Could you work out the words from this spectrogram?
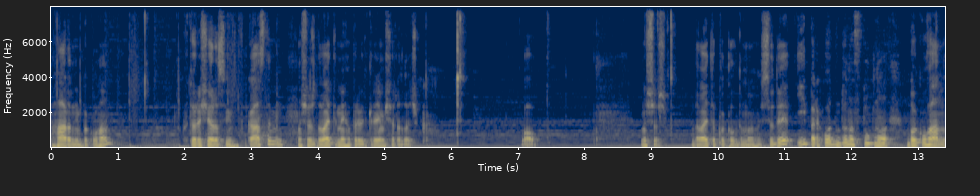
Гарний бакуган. Повторю ще раз він в кастомі. Ну що ж, давайте ми його привідкриємо ще разочок. Вау. Ну що ж, давайте покладемо його сюди і переходимо до наступного бакугану.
